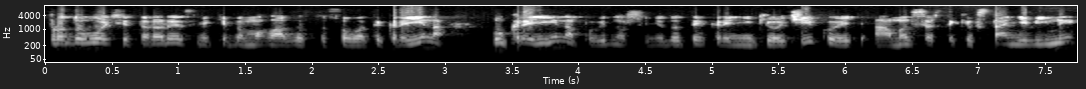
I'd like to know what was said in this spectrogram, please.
продовольчий тероризм, який би могла застосовувати країна. Україна по відношенню до тих країн, які очікують. А ми все ж таки в стані війни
